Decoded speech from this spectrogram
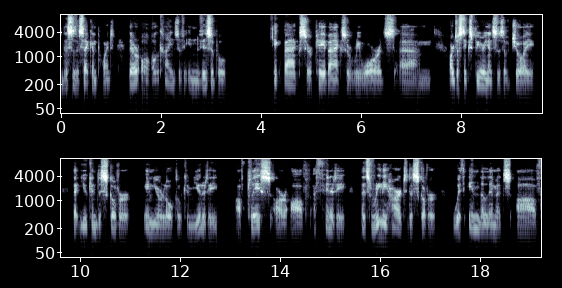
this is the second point, there are all kinds of invisible kickbacks or paybacks or rewards um, or just experiences of joy that you can discover in your local community of place or of affinity that's really hard to discover within the limits of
